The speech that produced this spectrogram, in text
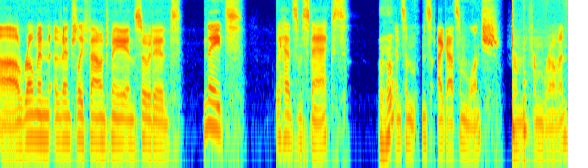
Uh Roman eventually found me and so did Nate. We had some snacks Mhm. and some I got some lunch from from Roman.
